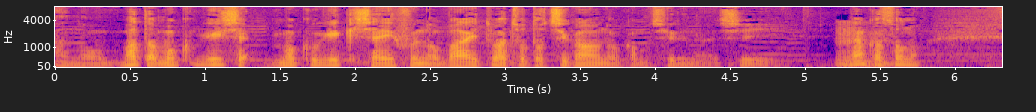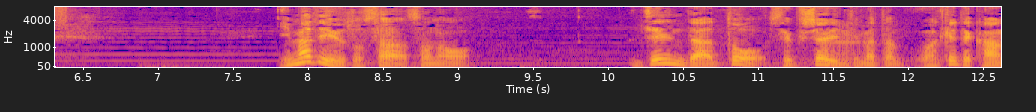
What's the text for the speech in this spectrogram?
あの、また目撃者、目撃者 F の場合とはちょっと違うのかもしれないし、なんかその、今で言うとさ、その、ジェンダーとセクシャリティまた分けて考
